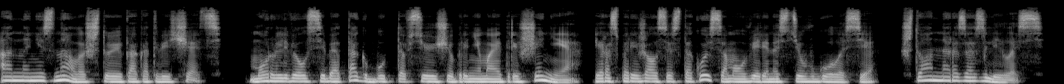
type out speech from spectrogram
Анна не знала, что и как отвечать. Морль вел себя так, будто все еще принимает решения, и распоряжался с такой самоуверенностью в голосе, что Анна разозлилась.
